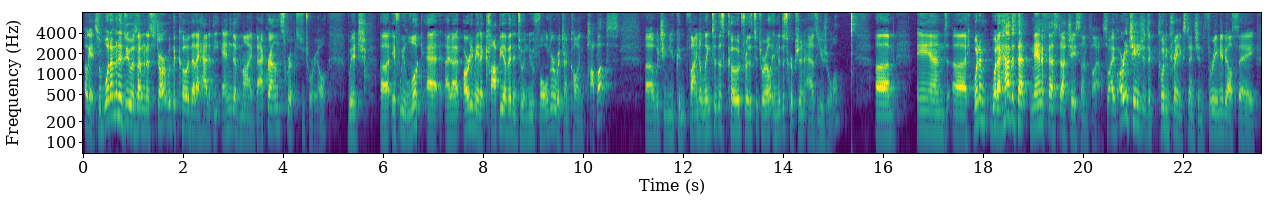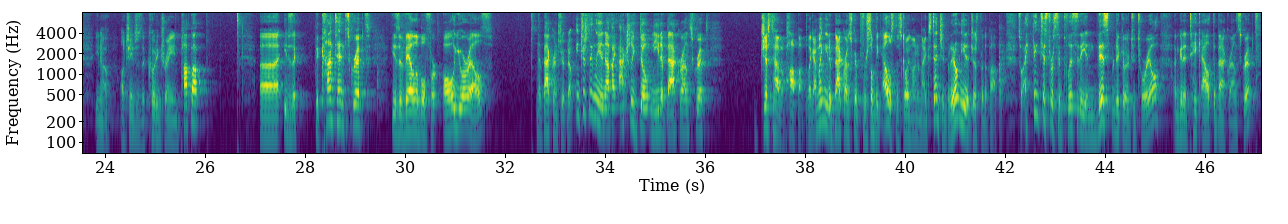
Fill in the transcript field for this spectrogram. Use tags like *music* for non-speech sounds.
Okay, so what I'm going to do is I'm going to start with the code that I had at the end of my background script tutorial, which uh, if we look at, and I've already made a copy of it into a new folder, which I'm calling pop-ups, uh, which you can find a link to this code for this tutorial in the description as usual. Um, and uh, what, I'm, what I have is that manifest.json file. So I've already changed it to coding train extension 3. Maybe I'll say, you know, I'll change it to coding train pop-up. Uh, it is a, the content script is available for all URLs, the background script. Now, interestingly enough, I actually don't need a background script just to have a pop-up. Like I might need a background script for something else that's going on in my extension, but I don't need it just for the pop-up. So I think just for simplicity in this particular tutorial, I'm gonna take out the background script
